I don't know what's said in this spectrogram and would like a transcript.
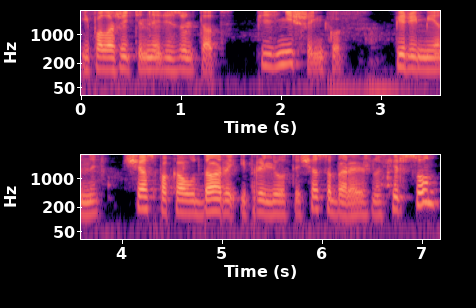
І положительний результат. Пізнішенько переміни. Зараз поки удари і прильоти. Зараз обережно. Херсон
